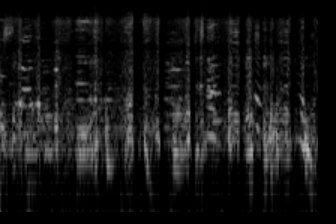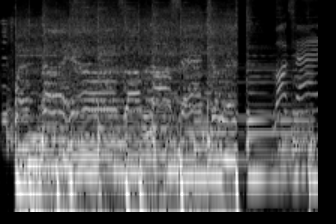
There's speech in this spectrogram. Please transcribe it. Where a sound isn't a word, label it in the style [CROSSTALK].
Los Angeles,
